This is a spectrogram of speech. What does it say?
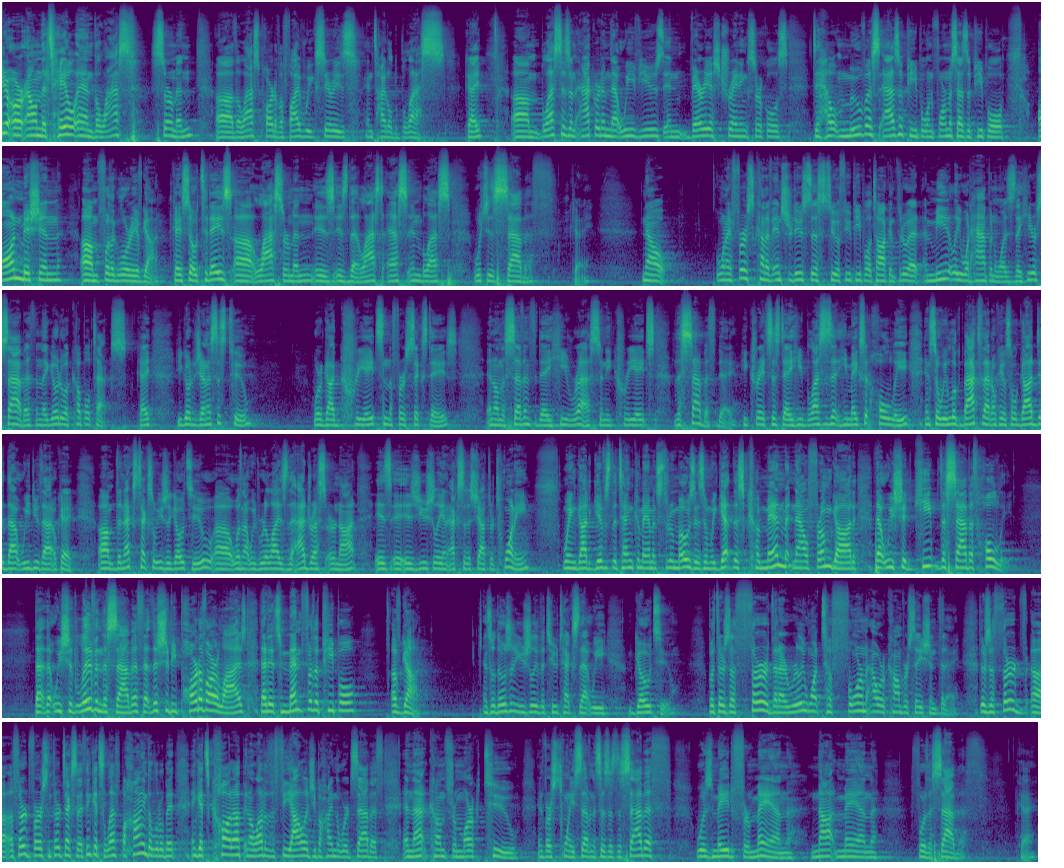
We are on the tail end, the last sermon, uh, the last part of a five week series entitled Bless. Okay? Um, Bless is an acronym that we've used in various training circles to help move us as a people, inform us as a people on mission um, for the glory of God. Okay, so today's uh, last sermon is, is the last S in Bless, which is Sabbath. Okay. Now, when I first kind of introduced this to a few people talking through it, immediately what happened was they hear Sabbath and they go to a couple texts. Okay, you go to Genesis 2, where God creates in the first six days. And on the seventh day, he rests and he creates the Sabbath day. He creates this day, he blesses it, he makes it holy. And so we look back to that. Okay, so God did that, we do that. Okay. Um, the next text we usually go to, uh, whether or not we realize the address or not, is, is usually in Exodus chapter 20 when God gives the Ten Commandments through Moses, and we get this commandment now from God that we should keep the Sabbath holy. That, that we should live in the Sabbath, that this should be part of our lives, that it's meant for the people of God. And so those are usually the two texts that we go to. But there's a third that I really want to form our conversation today. There's a third, uh, a third verse and third text that I think gets left behind a little bit and gets caught up in a lot of the theology behind the word Sabbath. And that comes from Mark 2 in verse 27. It says, As the Sabbath was made for man, not man for the Sabbath. Okay?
